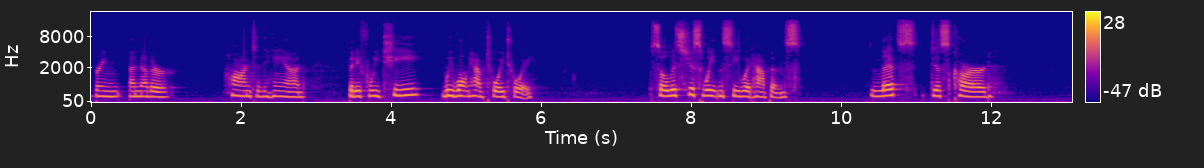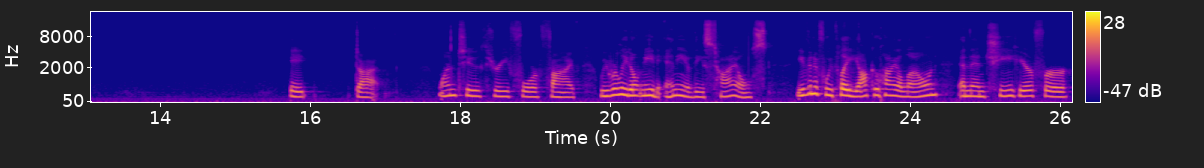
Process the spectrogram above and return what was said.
bring another Han to the hand. But if we Chi, we won't have Toitoi. So let's just wait and see what happens. Let's discard 8 dot. 1, 2, 3, 4, 5. We really don't need any of these tiles. Even if we play Yakuhai alone and then Chi here for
